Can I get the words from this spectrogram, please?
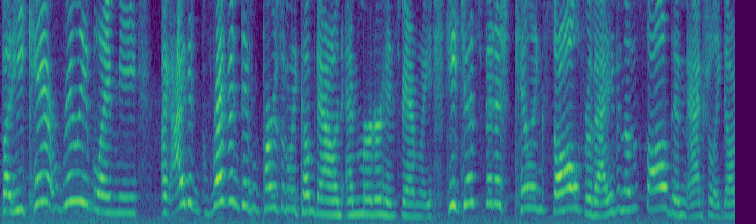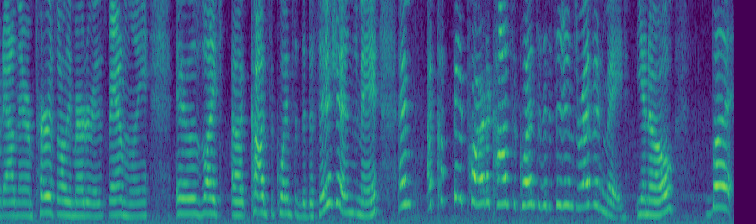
but he can't really blame me. Like I didn't Revan didn't personally come down and murder his family. He just finished killing Saul for that, even though Saul didn't actually go down there and personally murder his family. It was like a consequence of the decisions made, and a big part of consequence of the decisions Revan made, you know? But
